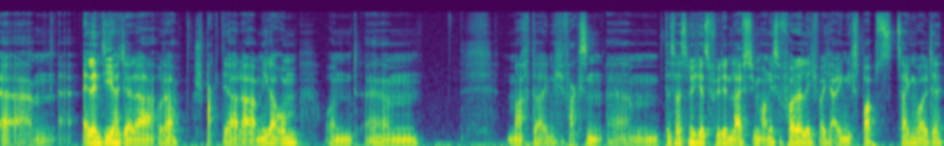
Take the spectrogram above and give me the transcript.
ähm, LND hat ja da, oder spackt ja da mega rum und ähm, macht da irgendwelche Faxen. Ähm, das war natürlich jetzt für den Livestream auch nicht so förderlich, weil ich eigentlich Spops zeigen wollte.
